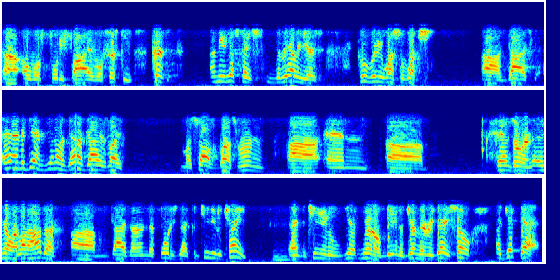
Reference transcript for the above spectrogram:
uh, over 45 or 50. Because, I mean, let's face the reality is, who really wants to watch uh, guys? And, and again, you know, there are guys like myself, Bas Rutten, uh, and uh, Renzo, and you know, a lot of other um, guys that are in their 40s that continue to train mm-hmm. and continue to get, you know, be in the gym every day. So I get that,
